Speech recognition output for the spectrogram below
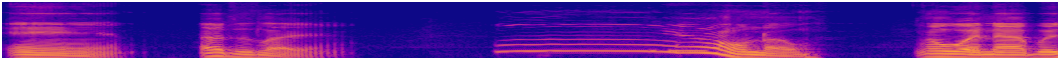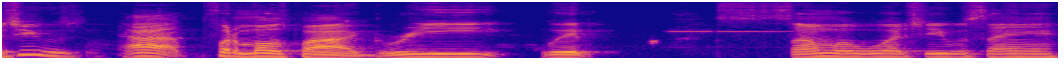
And I was just like, don't know or whatnot, but she was I for the most part agreed with some of what she was saying.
